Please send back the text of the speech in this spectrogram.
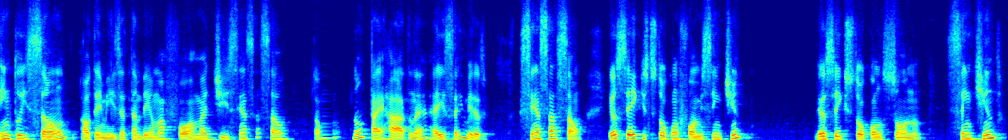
Intuição, Altemísia, também é uma forma de sensação. Então, não está errado, né? É isso aí mesmo. Sensação. Eu sei que estou com fome sentindo. Eu sei que estou com sono sentindo.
